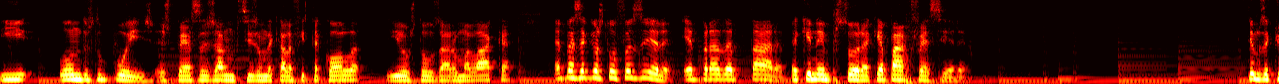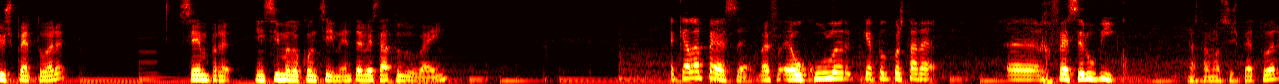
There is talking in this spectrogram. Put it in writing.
e onde depois as peças já não precisam daquela fita cola e eu estou a usar uma laca. A peça que eu estou a fazer é para adaptar aqui na impressora que é para arrefecer. Temos aqui o inspetor, sempre em cima do acontecimento, a ver se está tudo bem. Aquela peça é o cooler que é para depois estar a, a arrefecer o bico. Já está o nosso inspetor.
